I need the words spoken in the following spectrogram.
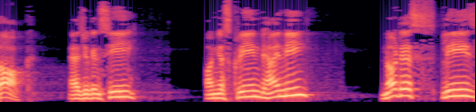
Locke as you can see on your screen behind me Notice, please,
